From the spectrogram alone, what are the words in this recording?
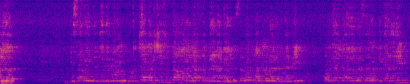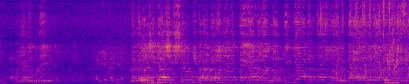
आपण सर्वजण दिसावे जेणेकरून पुढच्या वर्षी सुद्धा आम्हाला जास्त प्रेरणा मिळेल. सर्वच मान्यवरांना विनंती. अविनाश रावळकर सर विकासजी आपण यावे पुढे गतवर्षीच्या शिष्यवृत्ती धारकामध्ये पहिला क्रमांक दिव्या दत्ताराम राहुल काय वाजत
